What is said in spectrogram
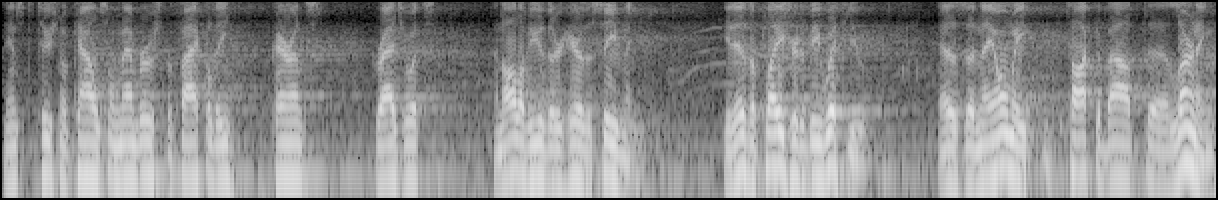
the institutional council members, the faculty, parents, graduates, and all of you that are here this evening. It is a pleasure to be with you. As uh, Naomi talked about uh, learning,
